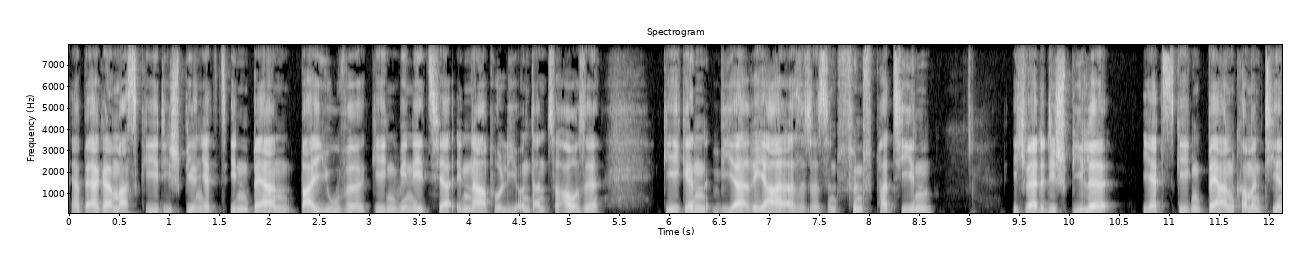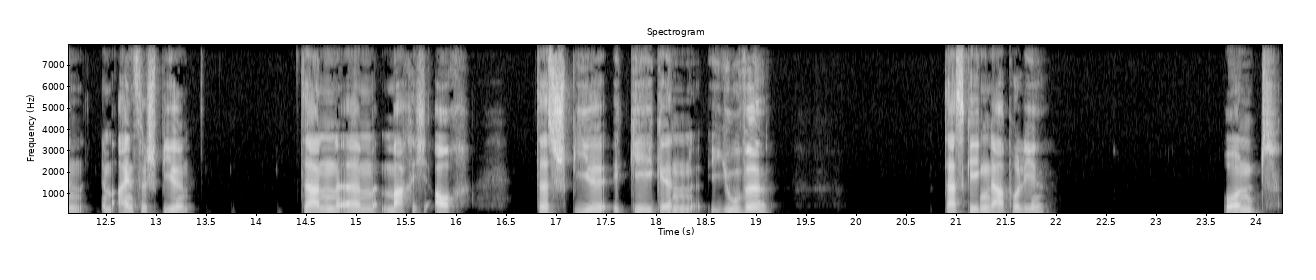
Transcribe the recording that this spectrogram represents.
der Bergamaschi. Die spielen jetzt in Bern bei Juve gegen Venezia in Napoli und dann zu Hause gegen Villarreal. Also das sind fünf Partien. Ich werde die Spiele jetzt gegen Bern kommentieren im Einzelspiel. Dann ähm, mache ich auch das Spiel gegen Juve, das gegen Napoli und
